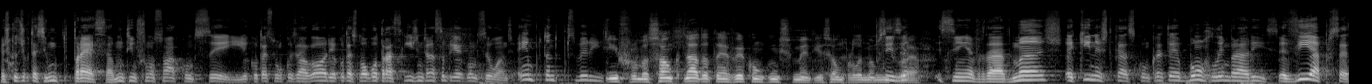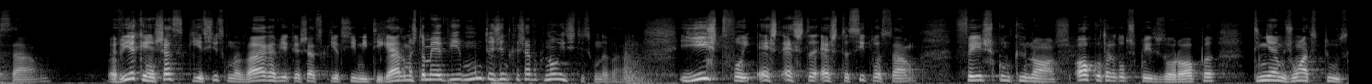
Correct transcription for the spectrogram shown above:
As coisas acontecem muito depressa, há muita informação a acontecer e acontece uma coisa agora e acontece logo outra a seguir, a gente já não sabe o que aconteceu antes. É importante perceber isso. Informação que nada tem a ver com conhecimento, e isso é um problema Precisa, muito grave. Sim, é verdade. Mas aqui neste caso concreto é bom relembrar isso. Havia a percepção Havia quem achasse que ia existir segunda vaga, havia quem achasse que ia existir mitigada, mas também havia muita gente que achava que não existia segunda vaga. E isto foi, esta, esta, esta situação fez com que nós, ao contrário de outros países da Europa, tenhamos uma atitude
